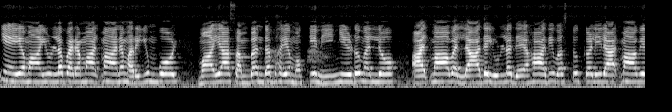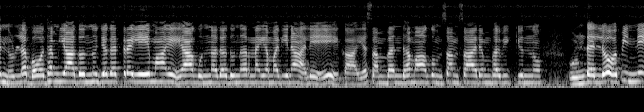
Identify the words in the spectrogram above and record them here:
ജ്ഞേയമായുള്ള പരമാത്മാനം അറിയുമ്പോൾ മായാ സംബന്ധ ഭയമൊക്കെ നീങ്ങിയിടുമല്ലോ. ആത്മാവല്ലാതെയുള്ള ദേഹാദി വസ്തുക്കളിൽ ആത്മാവെന്നുള്ള ബോധം യാതൊന്നു ജഗത്രയേ മായയാകുന്നതതു നിർണയമതിനാലേ കായ സംബന്ധമാകും സംസാരം ഭവിക്കുന്നു. ഉണ്ടല്ലോ പിന്നെ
